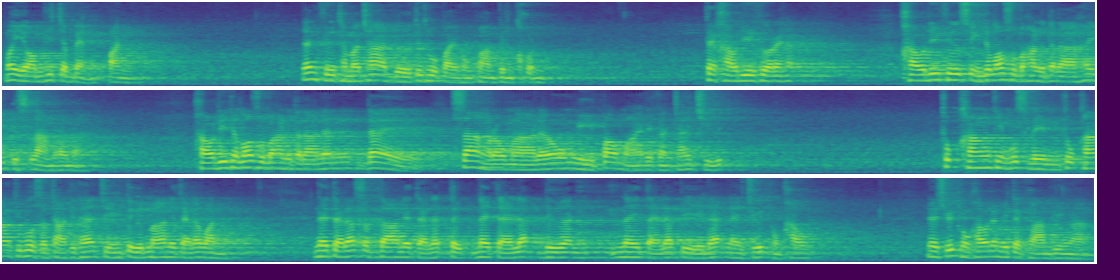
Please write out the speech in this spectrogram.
ไม่ยอมที่จะแบ่งปัน นั่นคือธรรมชาติโดยทั่วไปของความเป็นคน แต่ข่าวดีคืออะไรฮะข่าวดีคือสิ่งที่ลอสุบฮานุตะลาให้อิสลามเรามา ข่าวดีที่ลอสุบฮานุตลานั้นได้สร้างเรามาแล้วมีเป้าหมายในการใช้ชีวิต ทุกครั้งที่มุสลิม ทุกครั้งที่ผู้ศรัทธาที่แท้จริงตื่นมาในแต่ละวัน ในแต่ละสัปดาห์ในแต่ละตึกในแต่ละเดือนในแต่ละปีและในชีวิตของเขา ในชีวิตของเขานั้นมีแต่ความดีงาม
